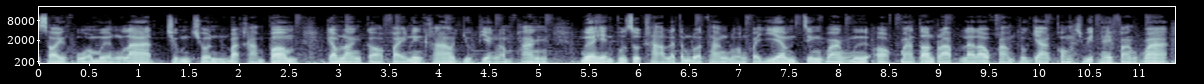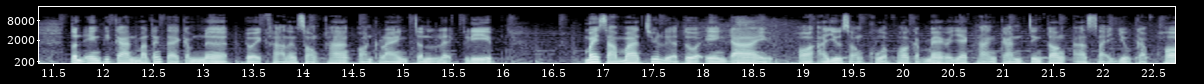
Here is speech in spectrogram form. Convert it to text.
104 ซอยหัวเมืองลาด ชุมชนมะขามป้อมกำลังก่อไฟนึ่งข้าวอยู่เพียงลำพัง เมื่อเห็นผู้สื่อข่าวและตำรวจทางหลวงไปเยี่ยม จึงวางมือออกมาต้อนรับ และเล่าความทุกข์ยากของชีวิตให้ฟังว่า ตนเองพิการมาตั้งแต่กำเนิด โดยขาทั้งสองข้างอ่อนแรงจนเล็กรีบ ไม่สามารถช่วยเหลือตัวเองได้ พออายุสองขวบพ่อกับแม่ก็แยกทางกัน จึงต้องอาศัยอยู่กับพ่อ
